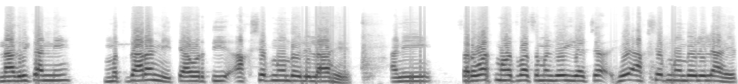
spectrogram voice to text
नागरिकांनी मतदारांनी त्यावरती आक्षेप नोंदवलेला आहे. आणि सर्वात महत्वाचं म्हणजे याच्या हे आक्षेप नोंदवलेले आहेत.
